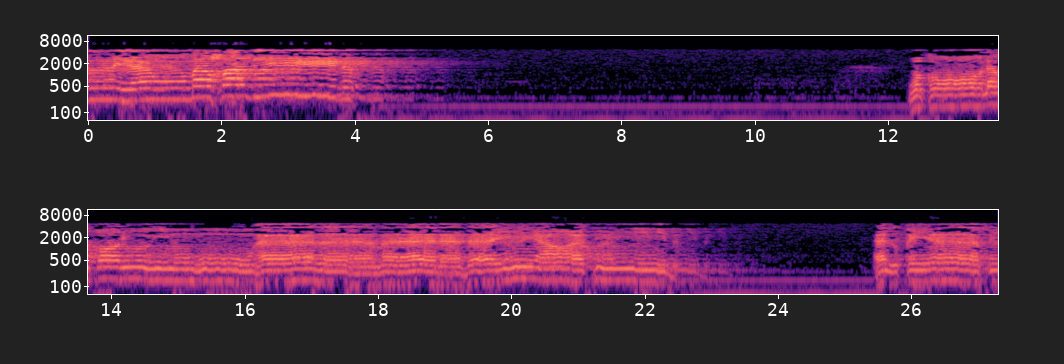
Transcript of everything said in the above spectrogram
اليوم حديد وقال قرينه هذا ما لدي عتيد. ألقيا في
